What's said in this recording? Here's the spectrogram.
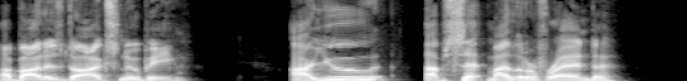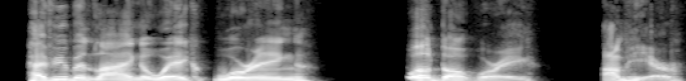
about his dog Snoopy. Are you upset my little friend? Have you been lying awake worrying? Well, don't worry. I'm here.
